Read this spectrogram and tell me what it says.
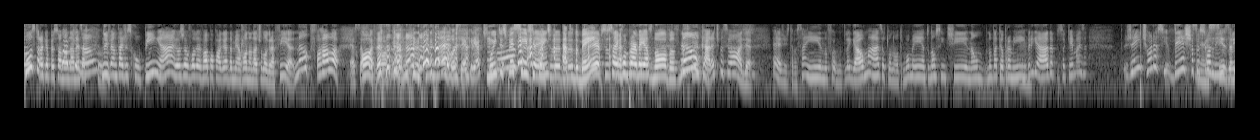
Custa a hora que a pessoa Claro mandar que mensagem. não. Não inventar desculpinha. Ah, hoje eu vou levar o papagaio da minha avó na datilografia. Não, fala. Essa Ó, foi forte. você é criativo. Muito específico, hein? Tá tudo bem? É, preciso sair comprar meias novas. Não, cara, é tipo assim, olha. É, a gente tava saindo, foi muito legal, mas eu tô num outro momento, não senti, não, não bateu pra mim, obrigada, isso aqui, mas. Gente, olha assim, deixa a pessoa precisa livre.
